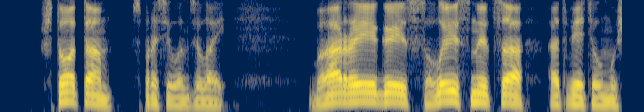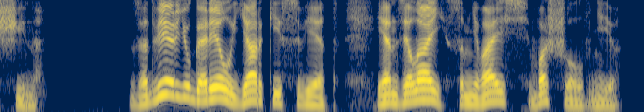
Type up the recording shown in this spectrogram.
— Что там? — спросил Анзелай. — Барыга и слысница! — ответил мужчина. За дверью горел яркий свет, и Анзелай, сомневаясь, вошел в нее.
